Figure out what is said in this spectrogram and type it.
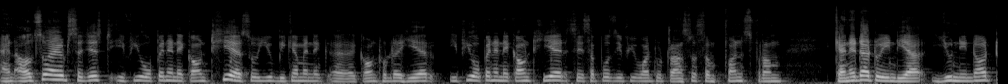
And also i would suggest if you open an account here so you become an uh, account holder here. If you open an account here say suppose if you want to transfer some funds from canada to india you need not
